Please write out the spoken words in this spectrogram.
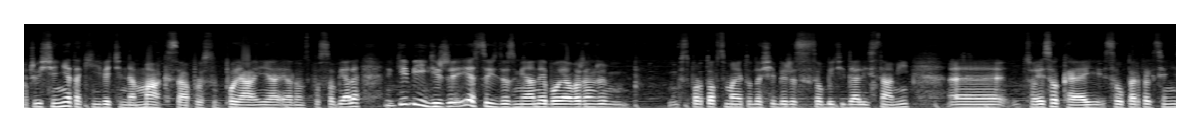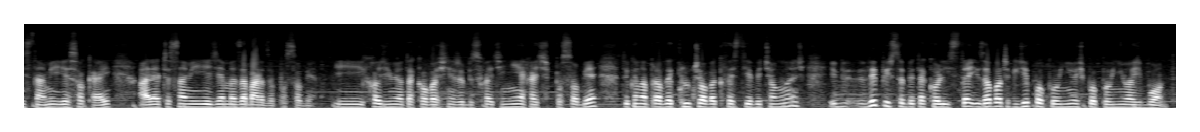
Oczywiście nie taki, wiecie, na maksa, po prostu poja, ja- jadąc po sobie, ale gdzie widzisz, że jest coś do zmiany, bo ja uważam, że sportowcy mają to do siebie, że chcą być idealistami, e, co jest ok, są perfekcjonistami, jest ok, ale czasami jedziemy za bardzo po sobie. I chodzi mi o taką właśnie, żeby słuchajcie, nie jechać po sobie, tylko naprawdę kluczowe kwestie wyciągnąć i wy- wypisz sobie taką listę i zobacz, gdzie popełniłeś, popełniłaś błąd.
